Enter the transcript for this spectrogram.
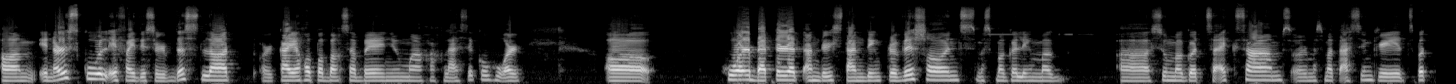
um, in our school, if I deserve the slot or kaya ko pa bang sabayan yung mga kaklase ko who are uh, who are better at understanding provisions, mas magaling mag uh, sumagot sa exams or mas mataas yung grades. But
